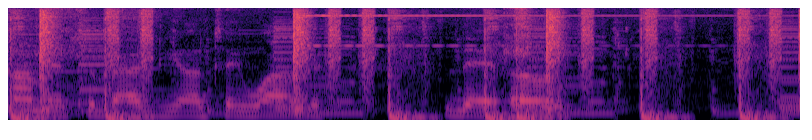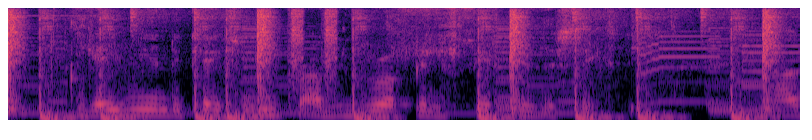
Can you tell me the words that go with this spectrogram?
comments about Deontay Wilder that uh, gave me indication he probably grew up in the 50s or 60s. I'll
